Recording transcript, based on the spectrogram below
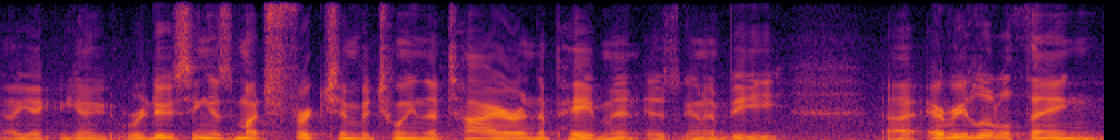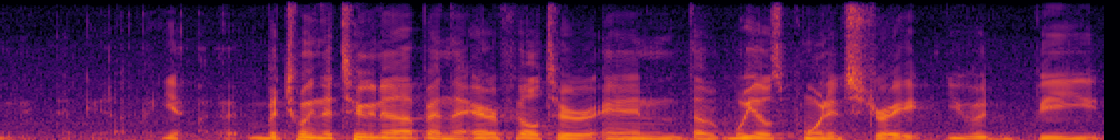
uh, you you know, reducing as much friction between the tire and the pavement is going to be uh, every little thing uh, yeah, between the tune-up and the air filter and the wheels pointed straight. You would be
